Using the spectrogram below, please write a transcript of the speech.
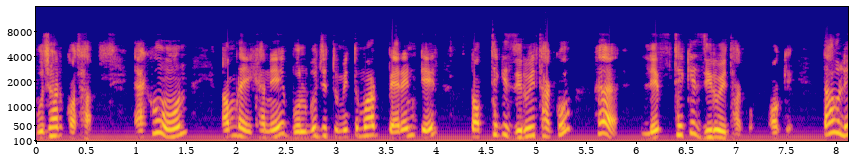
বোঝার কথা। এখন আমরা এখানে বলব যে তুমি তোমার প্যারেন্টের টপ থেকে জিরোই থাকো হ্যাঁ লেফট থেকে জিরোই থাকো। ওকে তাহলে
